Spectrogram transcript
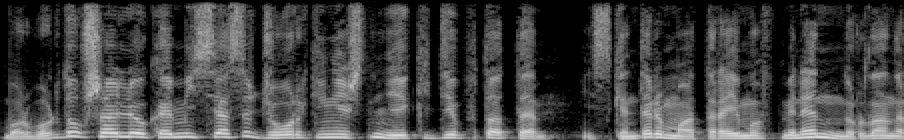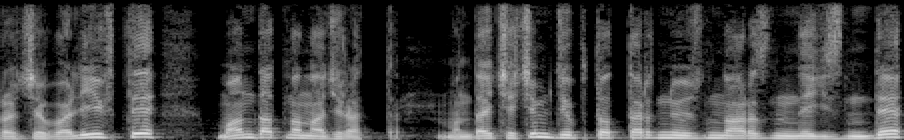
борбордук шайлоо комиссиясы жогорку кеңештин эки депутаты искендер матраимов менен нурлан ражабалиевди мандатынан ажыратты. Мындай чечим депутаттардын өзүнүн арызынын негизинде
